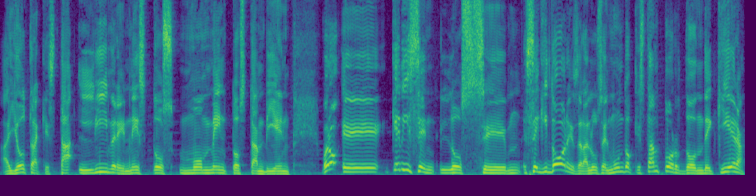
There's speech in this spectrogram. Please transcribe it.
Hay otra que está libre en estos momentos también. Bueno, eh, ¿qué dicen los eh, seguidores de la luz del mundo que están por donde quiera?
